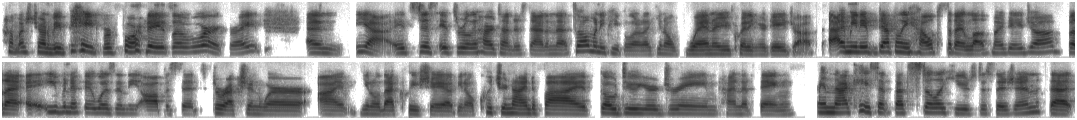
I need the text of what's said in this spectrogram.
how much do you want to be paid for four days of work? Right. And yeah, it's just, it's really hard to understand. And that so many people are like, you know, when are you quitting your day job? I mean, it definitely helps that I love my day job, but I, even if it was in the opposite direction where I, you know, that cliche of, you know, quit your nine to five, go do your dream kind of thing. In that case that, that's still a huge decision that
